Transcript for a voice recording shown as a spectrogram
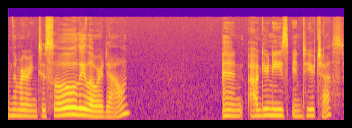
And then we're going to slowly lower down and hug your knees into your chest.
